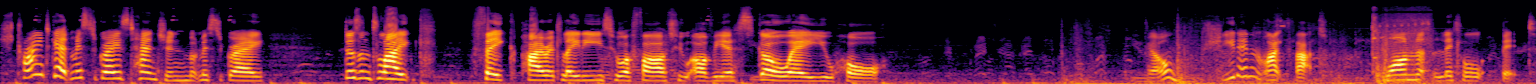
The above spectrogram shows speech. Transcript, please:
She's trying to get Mr. Grey's attention, but Mr. Grey doesn't like fake pirate ladies who are far too obvious. Go away, you whore. Oh, she didn't like that. One little bit.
